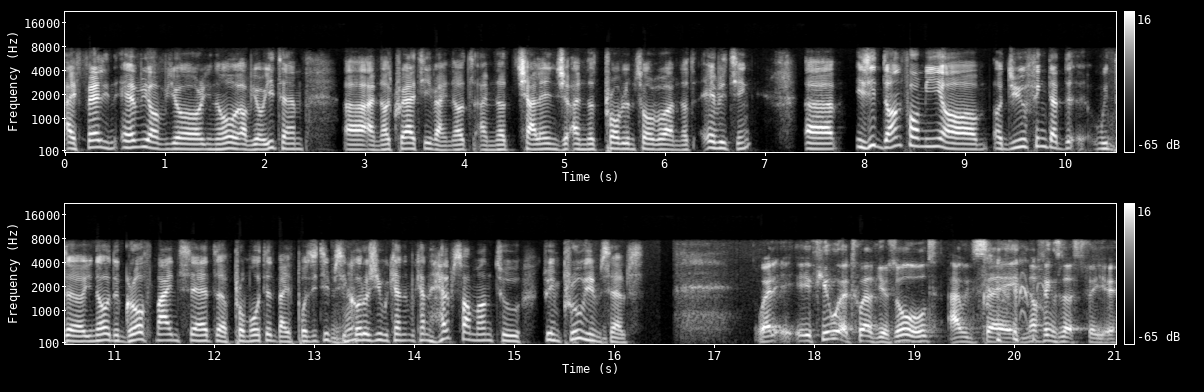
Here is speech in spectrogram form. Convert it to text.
I failed in every of your you know of your item. I'm not creative. I'm not I'm not challenge. I'm not problem solver. I'm not everything. Uh, is it done for me or, or do you think that the, with the you know the growth mindset uh, promoted by positive mm-hmm. psychology we can we can help someone to to improve himself well if you were 12 years old i would say nothing's lost for you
